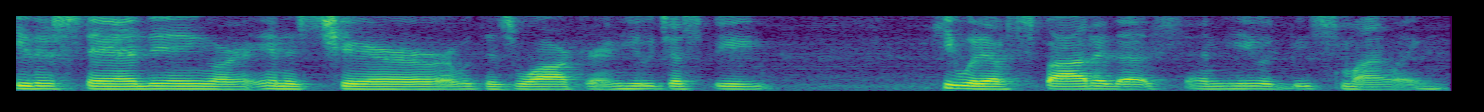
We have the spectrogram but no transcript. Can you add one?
either standing or in his chair or with his walker and he would just be he would have spotted us and he would be smiling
